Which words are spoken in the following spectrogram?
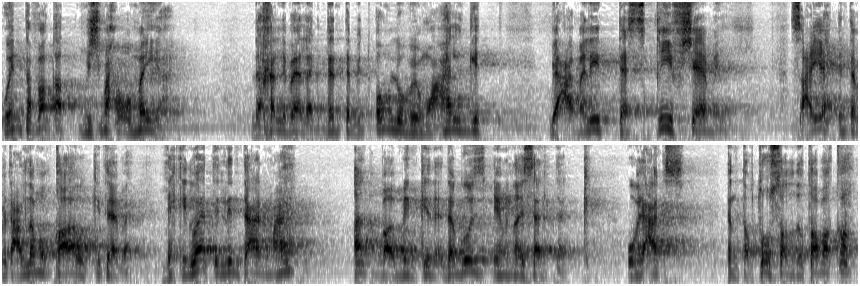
وأنت فقط مش محو اميه ده خلي بالك ده أنت بتقوم له بمعالجة بعملية تثقيف شامل. صحيح أنت بتعلمه القراءة والكتابة لكن الوقت اللي أنت قاعد معاه أكبر من كده. ده جزء من رسالتك. وبالعكس انت بتوصل لطبقة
